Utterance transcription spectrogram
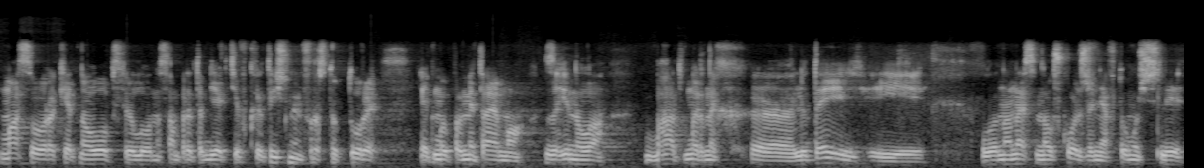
масового ракетного обстрілу насамперед об'єктів критичної інфраструктури. Як ми пам'ятаємо, загинуло багато мирних е, людей і було нанесено ушкодження, в тому числі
